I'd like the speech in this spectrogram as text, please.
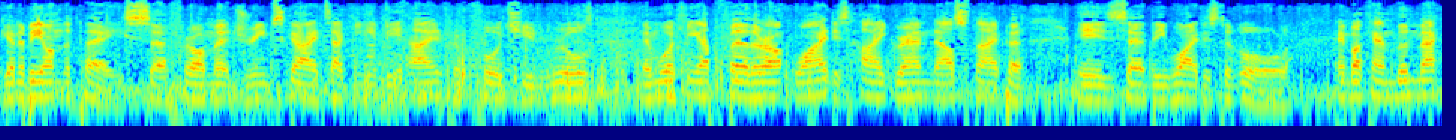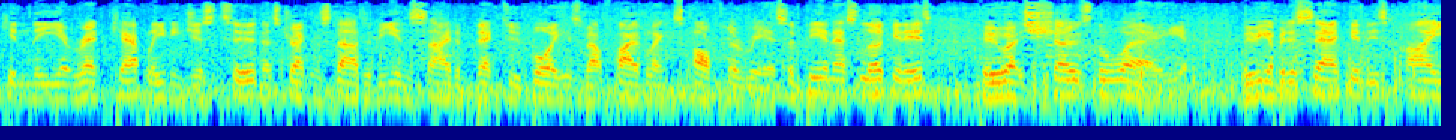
going to be on the pace uh, from uh, Dream Sky tucking in behind from Fortune Rules. Then working up further up wide is High Grand. Now Sniper is uh, the widest of all. Mbokhan Bunmak in the red cap leading just two. That's Dragon Star to the inside of Vectu Boy who's about five lengths off the rear. So PNS Look it is who uh, shows the way. Moving up in a second is High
